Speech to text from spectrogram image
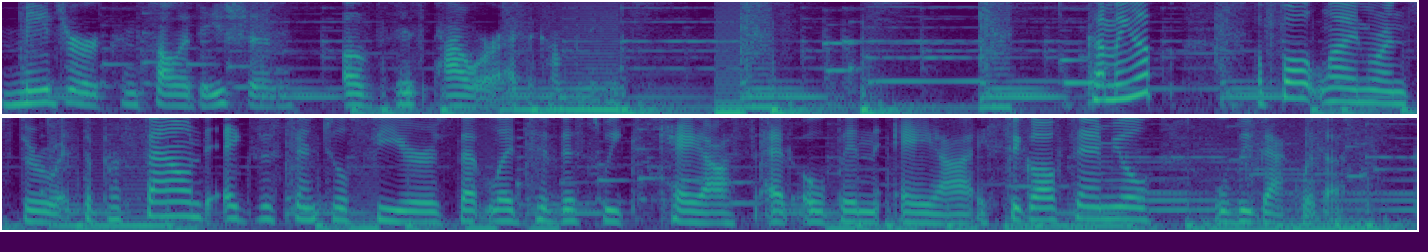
major consolidation of his power at the company. Coming up, a fault line runs through it. The profound existential fears that led to this week's chaos at OpenAI. Sigal Samuel will be back with us.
